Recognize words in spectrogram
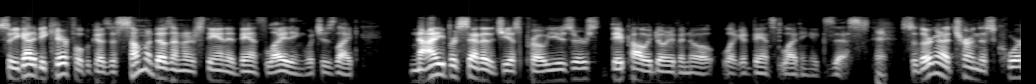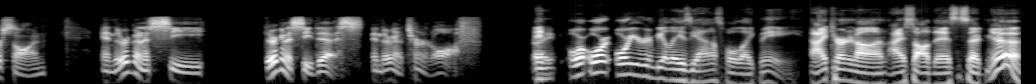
So you got to be careful because if someone doesn't understand advanced lighting, which is like 90% of the GS Pro users, they probably don't even know like advanced lighting exists. Okay. So they're going to turn this course on and they're going to see they're going to see this and they're going to turn it off. Right? And or or or you're gonna be a lazy asshole like me. I turned it on, I saw this and said, Yeah.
